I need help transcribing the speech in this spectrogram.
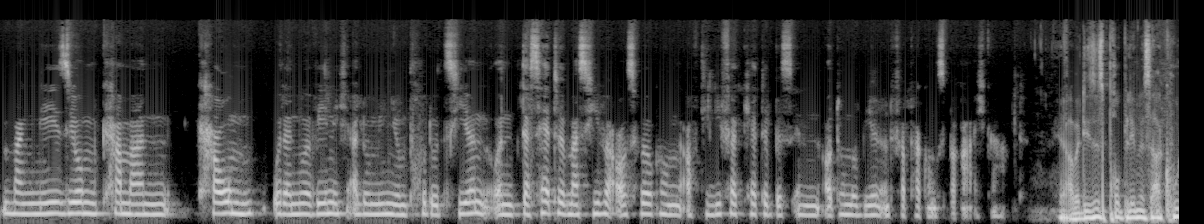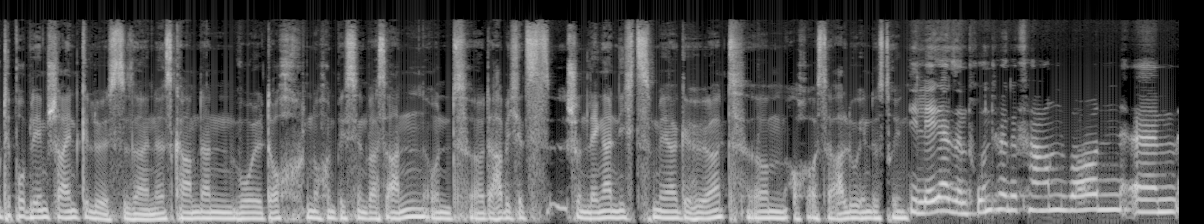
Magnesium kann man kaum oder nur wenig Aluminium produzieren und das hätte massive Auswirkungen auf die Lieferkette bis in den Automobil- und Verpackungsbereich gehabt. Ja, aber dieses Problem, das akute Problem scheint gelöst zu sein. Es kam dann wohl doch noch ein bisschen was an und äh, da habe ich jetzt schon länger nichts mehr gehört, ähm, auch aus der Alu-Industrie. Die Läger sind runtergefahren worden, ähm,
